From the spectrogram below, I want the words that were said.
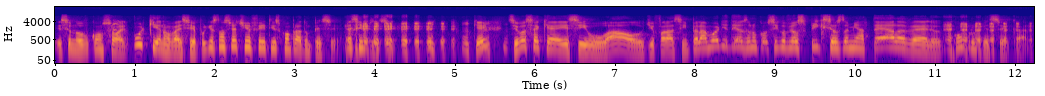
esse novo console. Por que não vai ser? Porque senão você já tinha feito isso comprado um PC. É simples assim. ok? Se você quer esse uau de falar assim, pelo amor de Deus, eu não consigo ver os pixels da minha tela, velho, compra um PC, cara.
